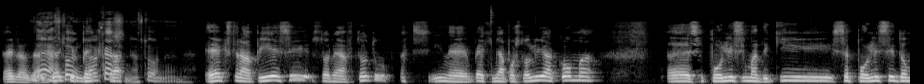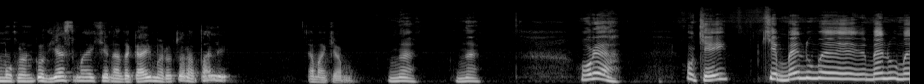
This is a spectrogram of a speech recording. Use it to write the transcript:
Ένα ναι, αυτό είναι, έξτρα, είναι αυτό, ναι, ναι. έξτρα πίεση στον εαυτό του. Είναι, έχει μια αποστολή ακόμα ε, πολύ σημαντική σε πολύ σύντομο χρονικό διάστημα. Έχει ένα δεκαήμερο τώρα πάλι. Αμακιά μου. Ναι, ναι. Ωραία. OK. Okay. Και μένουμε, μένουμε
